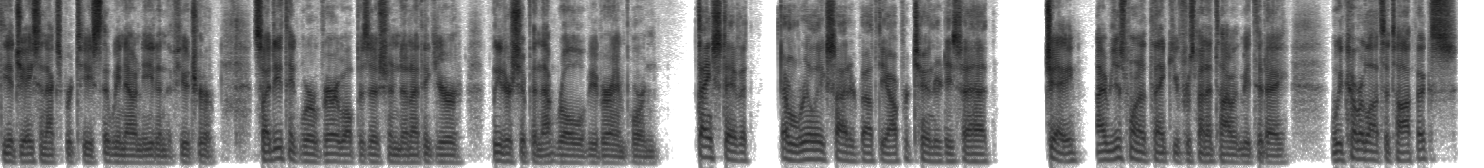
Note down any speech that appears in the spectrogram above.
the adjacent expertise that we now need in the future. So, I do think we're very well positioned. And I think your leadership in that role will be very important. Thanks, David. I'm really excited about the opportunities ahead. Jay, I just want to thank you for spending time with me today. We covered lots of topics.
